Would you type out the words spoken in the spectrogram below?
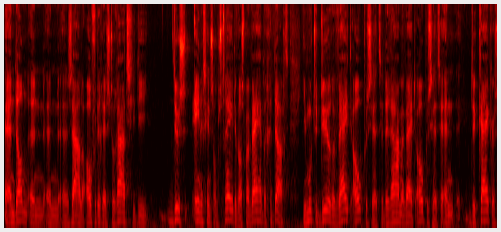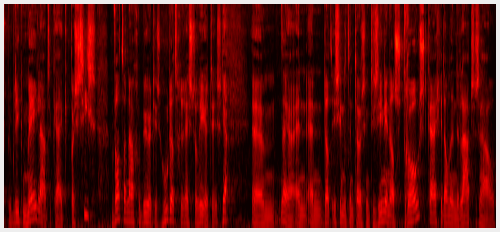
En dan een, een, een zalen over de restauratie die dus enigszins omstreden was. Maar wij hebben gedacht, je moet de deuren wijd openzetten... de ramen wijd openzetten... en de kijkers, publiek mee laten kijken... precies wat er nou gebeurd is, hoe dat gerestaureerd is. Ja. Um, nou ja, en, en dat is in de tentoonstelling te zien. En als troost krijg je dan in de laatste zaal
